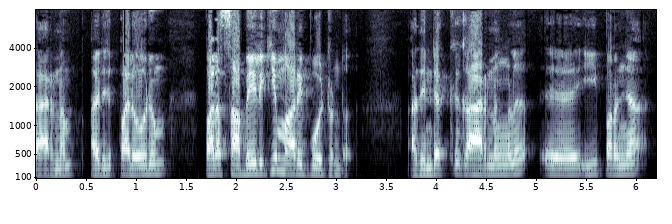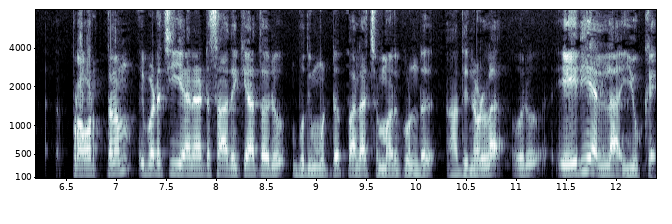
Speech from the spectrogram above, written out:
കാരണം അവർ പലരും പല സഭയിലേക്കും മാറിപ്പോയിട്ടുണ്ട്. അതിന്റെയൊക്കെ കാരണങ്ങൾ ഈ പറഞ്ഞ പ്രവർത്തനം ഇവിടെ ചെയ്യാനായിട്ട് സാധിക്കാത്ത ഒരു ബുദ്ധിമുട്ട് പല അച്ഛന്മാർക്കുണ്ട്. അതിനുള്ള ഒരു ഏരിയ അല്ല യു കെ.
